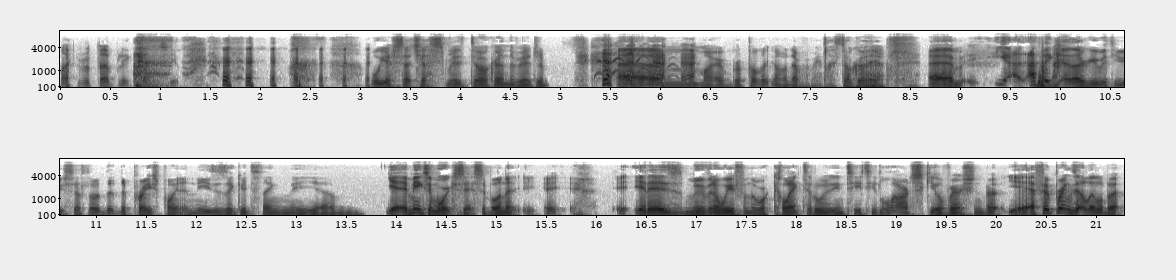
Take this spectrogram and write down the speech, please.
my Republic gunship. oh, you're such a smooth talker in the bedroom. um, my Republic. Oh, never mind. Let's not go there. Um, yeah, I think I agree with you, Sith Lord, that the price point in these is a good thing. The um, yeah, it makes it more accessible, and it, it it it is moving away from the more collector orientated large scale version. But yeah, if it brings it a little bit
